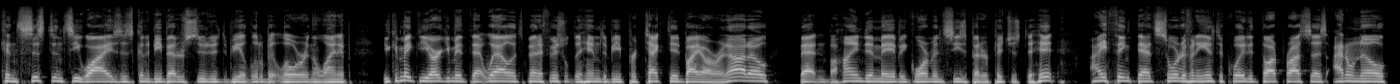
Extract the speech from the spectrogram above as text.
consistency wise, is going to be better suited to be a little bit lower in the lineup. You can make the argument that, well, it's beneficial to him to be protected by Arenado, batting behind him. Maybe Gorman sees better pitches to hit. I think that's sort of an antiquated thought process. I don't know.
